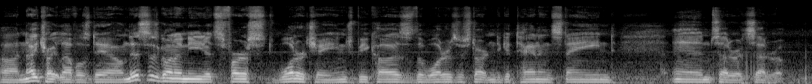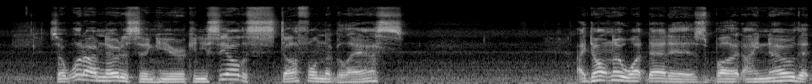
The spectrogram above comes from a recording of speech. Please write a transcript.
uh, nitrite levels down. This is going to need its first water change because the waters are starting to get tannin stained and etc etc. So what I'm noticing here, can you see all the stuff on the glass? I don't know what that is, but I know that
